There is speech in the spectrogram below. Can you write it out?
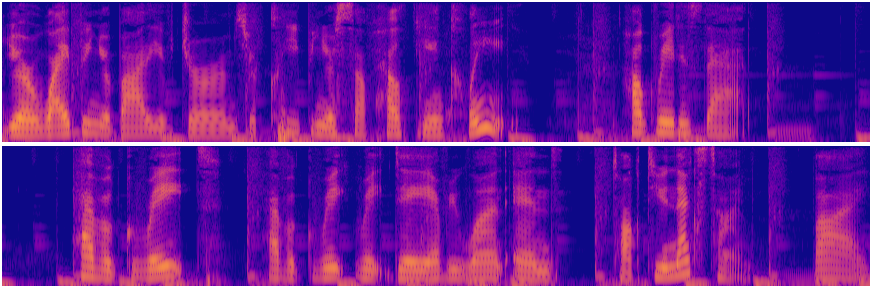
you're wiping your body of germs, you're keeping yourself healthy and clean. How great is that? Have a great, have a great, great day, everyone, and talk to you next time. Bye.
